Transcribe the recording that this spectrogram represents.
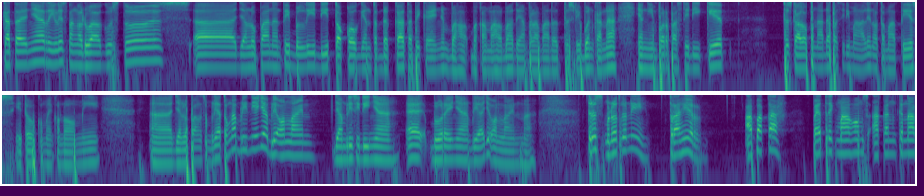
katanya rilis tanggal 2 Agustus. Uh, jangan lupa nanti beli di toko game terdekat tapi kayaknya bakal, mahal banget ya sampai 800 ribuan karena yang impor pasti dikit. Terus kalaupun ada pasti dimahalin otomatis itu hukum ekonomi. Uh, jangan lupa langsung beli atau nggak beli ini aja beli online. Jangan beli CD-nya, eh Blu-ray-nya, beli aja online. Nah. Terus menurut lo nih, terakhir, apakah Patrick Mahomes akan kena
